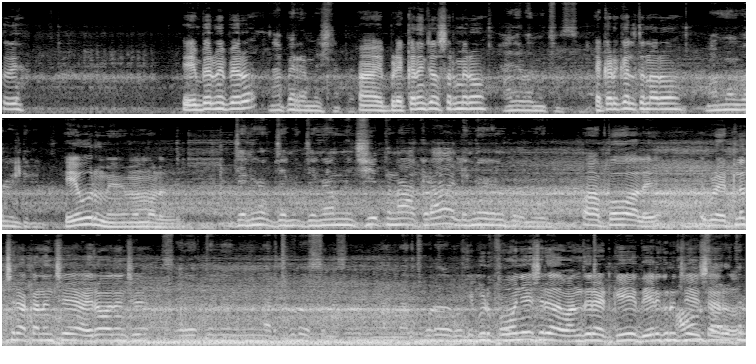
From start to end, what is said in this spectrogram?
మాస్క్ది ఏం పేరు మీ పేరు? నా పేరు రమేష్ నా పేరు. ఆ, ఇప్పుడు ఎక్కడి నుంచి వస్తారు మీరు? హైదరాబాద్ నుంచి వస్తాను ఎక్కడికి వెళ్తున్నారు? మా అమ్మమ్మ వాళ్ళ ఇంటికి ఏ ఊరు మీ మమ్మల్ది జనగం నుంచి చెప్తున్నా అక్కడ లింగపురం పోవాలి. ఇప్పుడు ఎట్లా వచ్చారు అక్కడ నుంచి హైదరాబాద్ నుంచి? సరే అయితే నేను నేను నడుచుకుంటూ సార్. నేను నడుచుకుంటూ ఇప్పుడు ఫోన్ చేశారు కదా వన్ జీరో కి దేని గురించి అవును సార్, చేశారు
